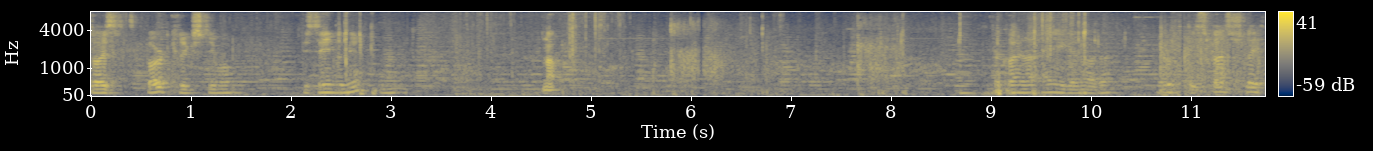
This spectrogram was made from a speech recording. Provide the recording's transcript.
Da ist Birdkrieg-Stimmung. Bist du hinter mir? Na, Da kann ich noch einigen, Alter. Ja, das ist ganz schlecht.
